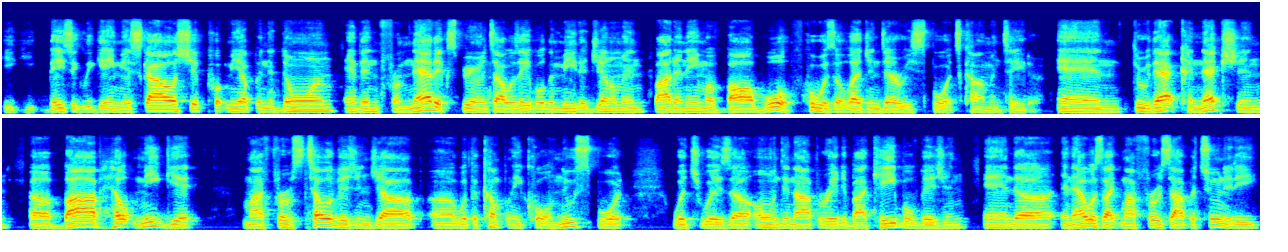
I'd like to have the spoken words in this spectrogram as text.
he, he basically gave me a scholarship, put me up in the dorm. And then from that experience, I was able to meet a gentleman by the name of Bob Wolff, who was a legendary sports commentator. And through that connection, uh, Bob helped me get my first television job uh, with a company called New Sport, which was uh, owned and operated by Cablevision, and uh, and that was like my first opportunity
